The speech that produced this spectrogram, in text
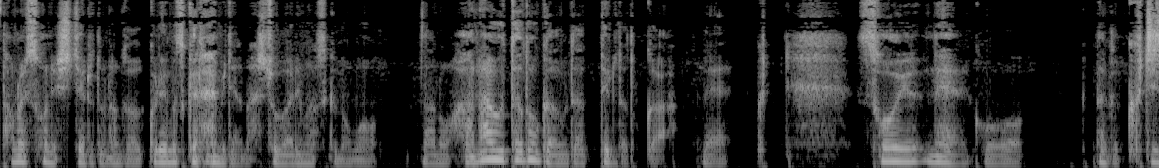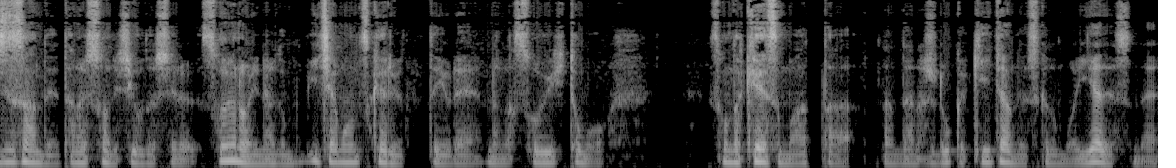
楽しそうにしてるとなんかクレームつけないみたいな人がありますけども、あの、鼻歌とか歌ってるだとか、ね、そういうね、こう、なんか口ずさんで楽しそうに仕事してる、そういうのになんかイチャモンつけるっていうね、なんかそういう人も、そんなケースもあったなんて話どっか聞いたんですけども、嫌ですね。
